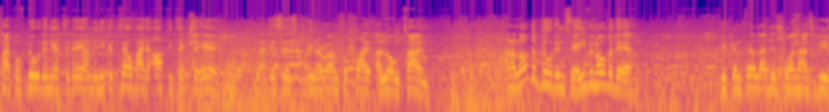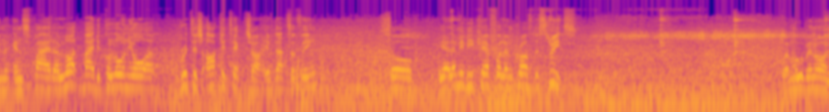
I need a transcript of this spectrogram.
type of building here today. I mean, you could tell by the architecture here that this has been around for quite a long time. And I love the buildings here, even over there. You can tell that this one has been inspired a lot by the colonial uh, British architecture, if that's a thing. So, yeah, let me be careful and cross the streets. We're moving on.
